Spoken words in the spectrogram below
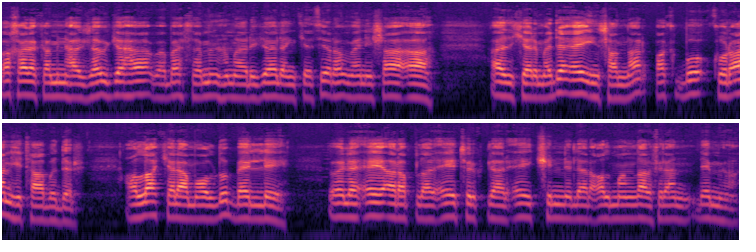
وخلق منها زوجها وبث منهما رجالا كثيرا ونساء Ayet-i Kerime'de ey insanlar bak bu Kur'an hitabıdır. Allah kelamı oldu belli. Öyle ey Araplar, ey Türkler, ey Çinliler, Almanlar filan demiyor.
